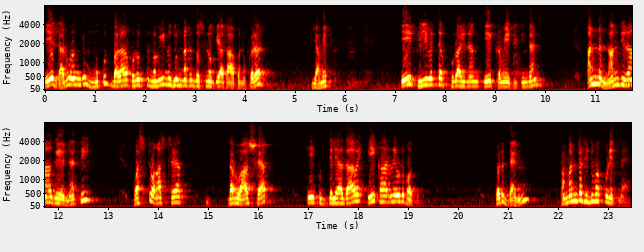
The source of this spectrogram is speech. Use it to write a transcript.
ඒ දරුවන්ගේ මුකුත් බලාපොරොත්තු නොවී නුදුන්නට දොස් නොකිය සාප නොකර යමෙක් ඒ පිළිවෙත පුරයිනම් ඒ ක්‍රමයේ සිටින්නම් අන්න නන්දි රාගය නැති වස්තු ආශ්‍රයක් දරු ආශ්‍රයක් ඒ පුජ්‍යලයා ගාව ඒ කාරණේ උඩ පවතින. එතකොට දැන් Tamanට රිදුමක් උනේත් නැහැ.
